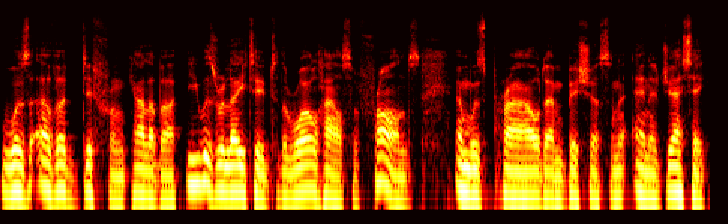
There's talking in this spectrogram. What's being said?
was of a different calibre. He was related to the royal house of France and was proud, ambitious, and energetic.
